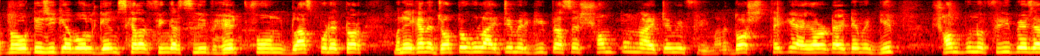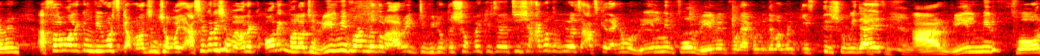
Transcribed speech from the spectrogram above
আপনার ওটিজি কেবল গেমস খেলার finger sleeve headphone glass protector মানে এখানে যতগুলো আইটেমের গিফট আছে, সম্পূর্ণ আইটেমই ফ্রি মানে দশ থেকে এগারোটা আইটেমের গিফট সম্পূর্ণ ফ্রি পেয়ে যাবেন। আসসালামু আলাইকুম ভিউয়ার্স কেমন আছেন সবাই? আশা করি সবাই অনেক অনেক ভালো আছেন। রিয়েলমি ফোনের নতুন আরও একটি ভিডিওতে সবাইকে জানাচ্ছি স্বাগত ভিউয়ার্স আজকে দেখাবো রিয়েলমির ফোন রিয়েলমির ফোন এখন নিতে পারবেন কিস্তির সুবিধায়। আর রিয়েলমির ফোন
